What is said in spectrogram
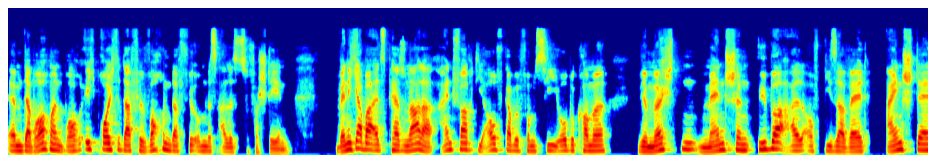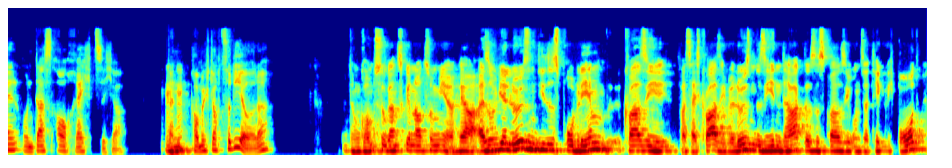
Ähm, da braucht man, brauch, ich bräuchte dafür Wochen dafür, um das alles zu verstehen. Wenn ich aber als Personaler einfach die Aufgabe vom CEO bekomme, wir möchten Menschen überall auf dieser Welt einstellen und das auch rechtssicher, dann mhm. komme ich doch zu dir, oder? Dann kommst du ganz genau zu mir. Ja, also wir lösen dieses Problem quasi, was heißt quasi? Wir lösen es jeden Tag. Das ist quasi unser täglich Brot.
